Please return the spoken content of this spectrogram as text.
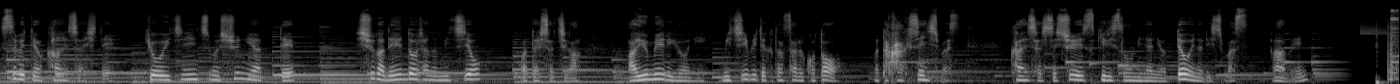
すべてを感謝して今日一日も主にあって主が伝道者の道を私たちが歩めるように導いてくださることをまた確信します。感謝して主イエスキリストの皆によってお祈りします。アーメン。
